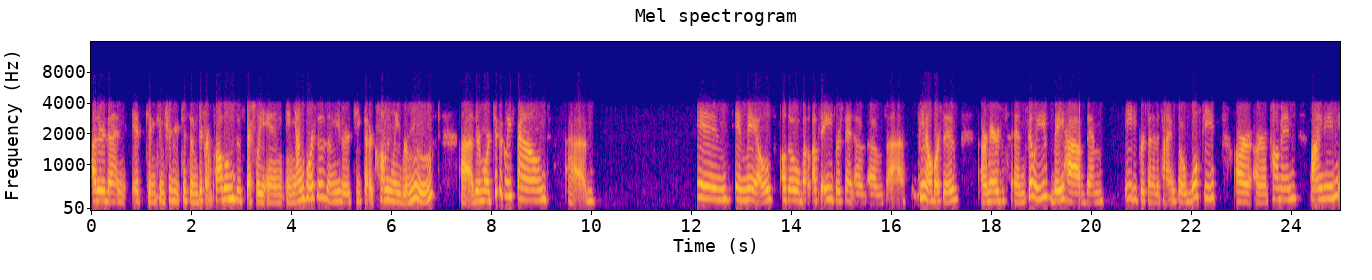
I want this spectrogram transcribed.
other than it can contribute to some different problems, especially in, in young horses. And these are teeth that are commonly removed. Uh, they're more typically found um, in in males, although up to 80% of, of uh, female horses, our mares and fillies, they have them 80% of the time. So wolf teeth are, are a common finding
